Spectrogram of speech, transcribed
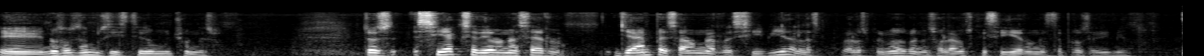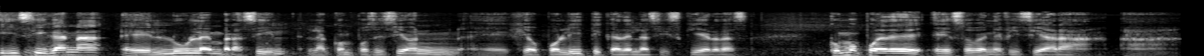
Eh, nosotros hemos insistido mucho en eso. Entonces, sí accedieron a hacerlo. Ya empezaron a recibir a, las- a los primeros venezolanos que siguieron este procedimiento. Y si gana eh, Lula en Brasil, la composición eh, geopolítica de las izquierdas, ¿cómo puede eso beneficiar a, a-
